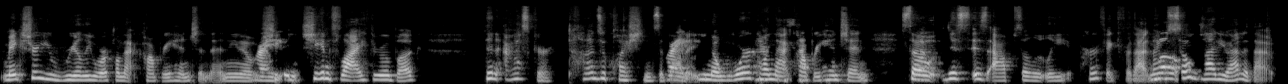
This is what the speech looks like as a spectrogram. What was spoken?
make sure you really work on that comprehension. Then, you know, right. she can she can fly through a book. Then ask her tons of questions about right. it. You know, work 100%. on that comprehension. So yeah. this is absolutely perfect for that. And well, I'm so glad you added that.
